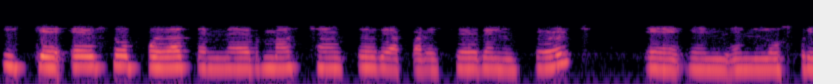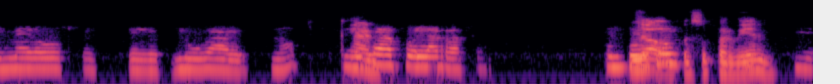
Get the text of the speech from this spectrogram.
y que eso pueda tener más chance de aparecer en el search eh, en, los primeros este, lugares, ¿no? Esa fue la razón. No, pues súper bien. Eh,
